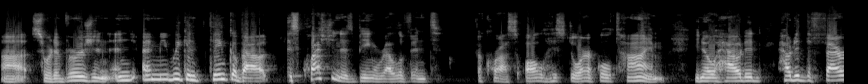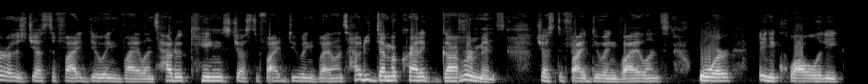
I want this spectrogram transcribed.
uh, sort of version. And I mean, we can think about this question as being relevant across all historical time. You know, how did how did the pharaohs justify doing violence? How do kings justify doing violence? How do democratic governments justify doing violence or inequality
